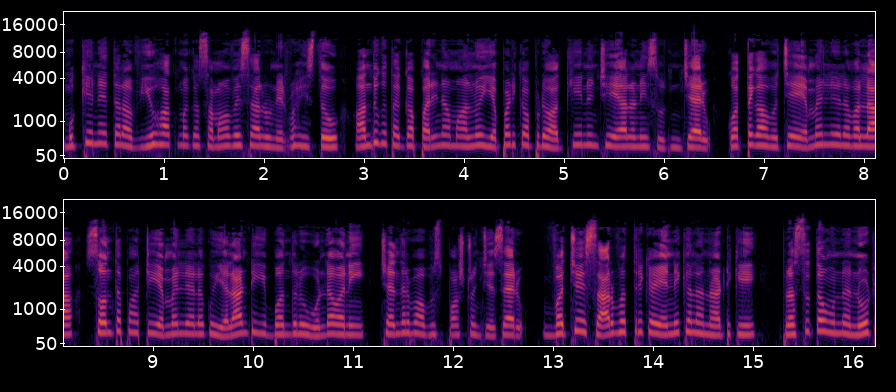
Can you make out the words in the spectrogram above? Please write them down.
ముఖ్య నేతల వ్యూహాత్మక సమావేశాలు నిర్వహిస్తూ అందుకు తగ్గ పరిణామాలను ఎప్పటికప్పుడు అధ్యయనం చేయాలని సూచించారు. కొత్తగా వచ్చే ఎమ్మెల్యేల వల్ల సొంత పార్టీ ఎమ్మెల్యేలకు ఎలాంటి ఇబ్బందులు ఉండవని చంద్రబాబు స్పష్టం చేశారు. వచ్చే సార్వత్రిక ఎన్నికల నాటికి ప్రస్తుతం ఉన్న నూట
